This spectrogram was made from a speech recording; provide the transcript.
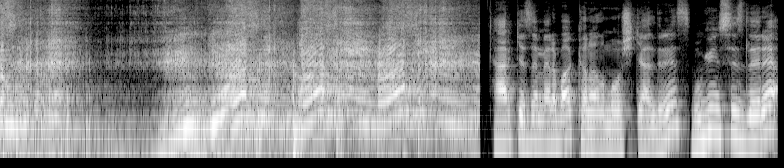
Oh, oh, oh, oh. Herkese merhaba kanalıma hoş geldiniz. Bugün sizlere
